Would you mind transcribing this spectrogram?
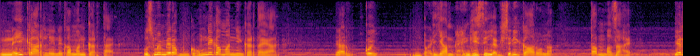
नई कार लेने का मन करता है। उसमें मेरा घूमने का मन नहीं करता यार। यार, कोई बढ़िया महँगी सी लग्जरी कार हो ना, तब मज़ा है यार,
